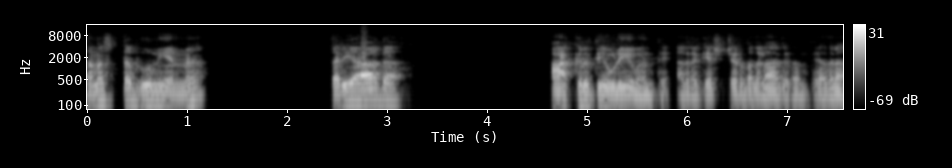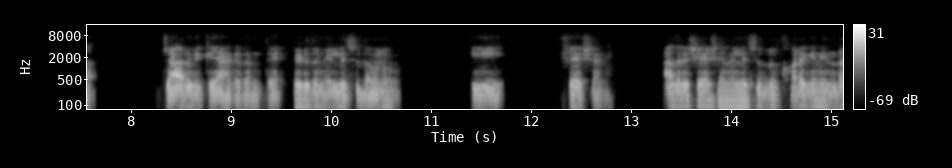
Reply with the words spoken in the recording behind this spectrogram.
ಸಮಸ್ತ ಭೂಮಿಯನ್ನ ಸರಿಯಾದ ಆಕೃತಿ ಉಳಿಯುವಂತೆ, ಅದರ ಗೆಸ್ಚರ್ ಬದಲಾಗದಂತೆ, ಅದರ ಜಾರುವಿಕೆಯಾಗದಂತೆ ಹಿಡಿದು ನಿಲ್ಲಿಸಿದವನು ಈ ಶೇಷನೇ. ಆದರೆ ಶೇಷ ನಿಲ್ಲಿಸಿದ್ದು ಹೊರಗಿನಿಂದ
